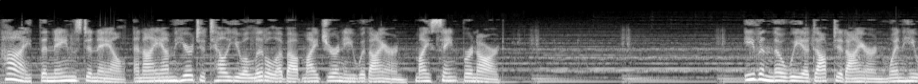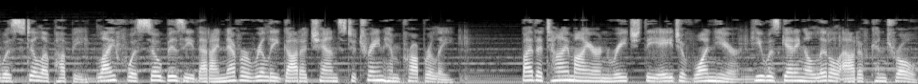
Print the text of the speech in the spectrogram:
Hi, the name's Danail, and I am here to tell you a little about my journey with Iron, my Saint Bernard. Even though we adopted Iron when he was still a puppy, life was so busy that I never really got a chance to train him properly. By the time Iron reached the age of one year, he was getting a little out of control.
